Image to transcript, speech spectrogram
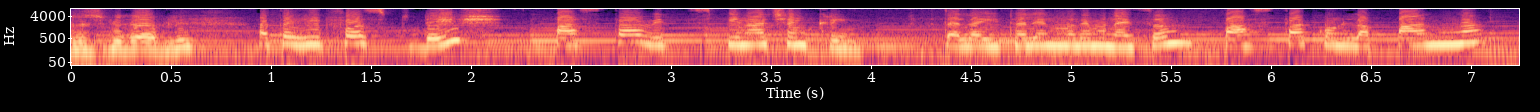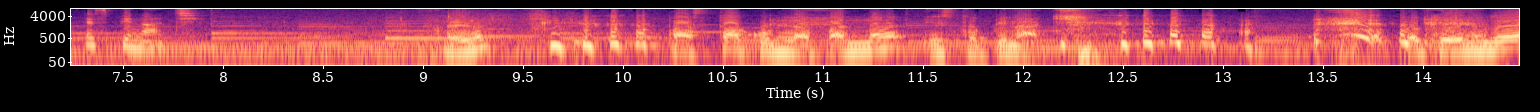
रेसिपी काय आपली? आता ही first dish pasta with spinach and cream त्याला इटालियनमध्ये म्हणायचं पास्ता कोणला पान्ना एस्पिनाच कळलं? पास्ता कुंडला पन्ना इज द पिनाच ओके म्हणजे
